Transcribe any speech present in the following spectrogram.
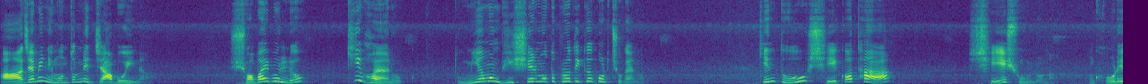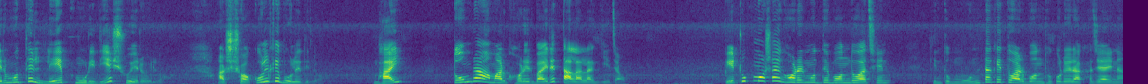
আজ আমি নেমন্তন্নে যাবই না। সবাই বলল, কি ভয়ানক! তুমি এমন ভীষ্মের মতো প্রতিজ্ঞা করছ কেন? কিন্তু সে কথা সে শুনল না। ঘরের মধ্যে লেপ মুড়ি দিয়ে শুয়ে রইল। আর সকলকে বলে দিল, ভাই, তোমরা আমার ঘরের বাইরে তালা লাগিয়ে যাও। পেটুক মশাই ঘরের মধ্যে বন্ধ আছেন, কিন্তু মনটাকে তো আর বন্ধ করে রাখা যায় না।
